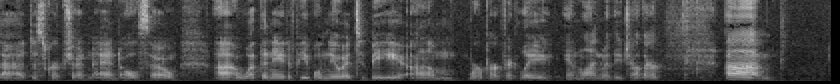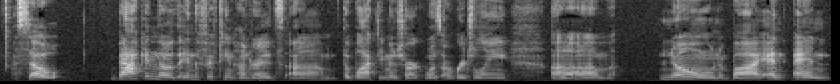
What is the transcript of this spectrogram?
uh, description and also uh, what the native people knew it to be um, were perfectly in line with each other. Um, so back in the in the 1500s, um, the black demon shark was originally um, known by and and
